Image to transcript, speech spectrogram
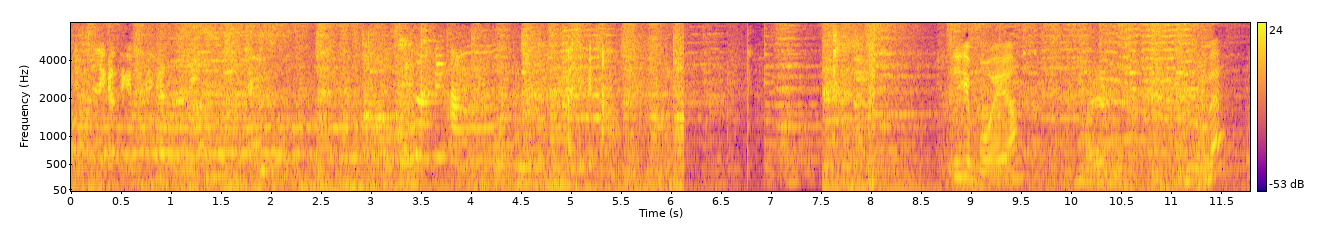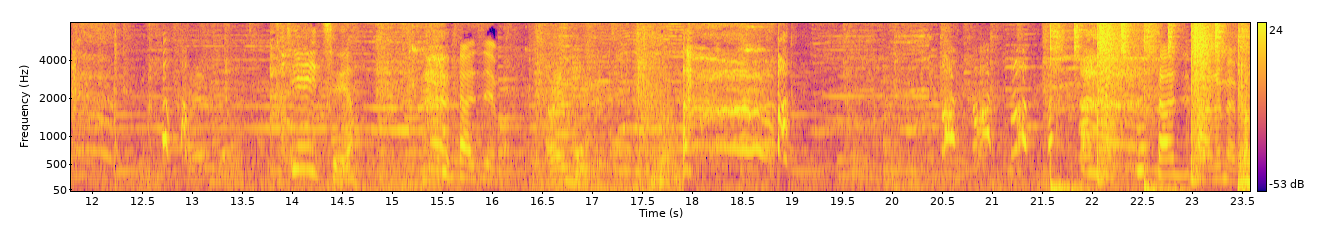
비치니까 되게 밝아지네. 감사합니다. 맛있겠다. 이게 뭐예요? 네? TH예요? 다시 해봐. 살모 다시 발음해봐.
